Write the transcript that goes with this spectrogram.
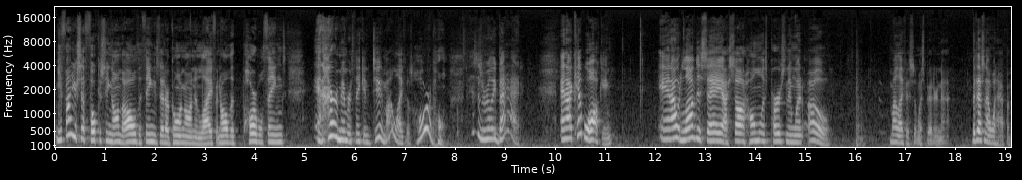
you find yourself focusing on the, all the things that are going on in life and all the horrible things. And I remember thinking, dude, my life is horrible. This is really bad. And I kept walking. And I would love to say I saw a homeless person and went, oh, my life is so much better than that. But that's not what happened.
